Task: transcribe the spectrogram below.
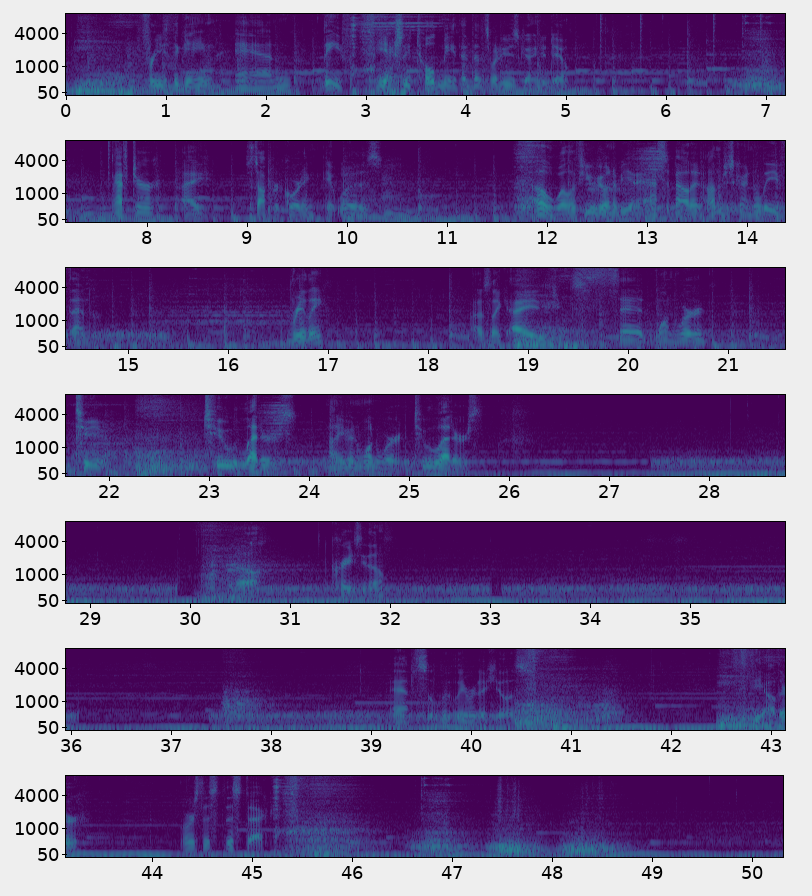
freeze the game and leave. He actually told me that that's what he was going to do. After I stopped recording, it was, oh, well, if you're going to be an ass about it, I'm just going to leave then. Really? I was like, I said one word to you. Two letters. Not even one word. Two letters. Oh. Crazy though. Absolutely ridiculous. Is this the other? Or is this this deck?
